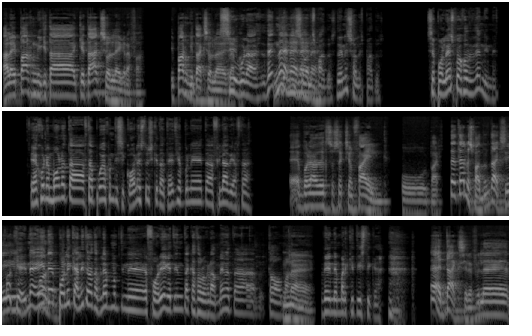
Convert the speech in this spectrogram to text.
αλλά υπάρχουν και τα, και τα actual έγγραφα υπάρχουν και τα actual έγγραφα Σίγουρα. Δεν, Ναι, δεν ναι, είναι σε ναι, όλες ναι. πάντως. Δεν είναι σε όλες πάντως. Σε πολλές που έχω δει δεν είναι. Έχουν μόνο τα, αυτά που έχουν τις εικόνες τους και τα τέτοια που είναι τα φυλλάδια αυτά. ε, μπορεί να δει στο SEC filing που υπάρχει ε, τέλος πάντων εντάξει Οκ, ναι, Μπορεί- είναι πολύ καλύτερο να τα βλέπουμε από την εφορία γιατί είναι τα καθαρογραμμένα τα, τα ωμά. ναι. Δεν είναι μαρκετίστικα. Ε, εντάξει ρε φίλε.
